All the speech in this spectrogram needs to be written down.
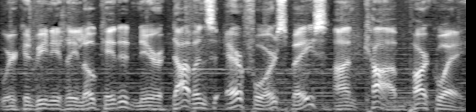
We're conveniently located near Dobbins Air Force Base on Cobb Parkway.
